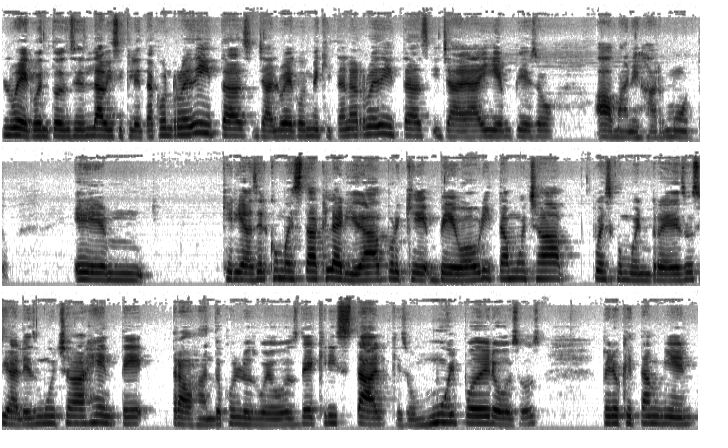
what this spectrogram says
luego entonces la bicicleta con rueditas, ya luego me quitan las rueditas y ya de ahí empiezo a manejar moto. Em, quería hacer como esta claridad porque veo ahorita mucha, pues como en redes sociales, mucha gente trabajando con los huevos de cristal que son muy poderosos, pero que también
